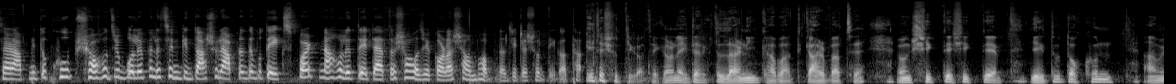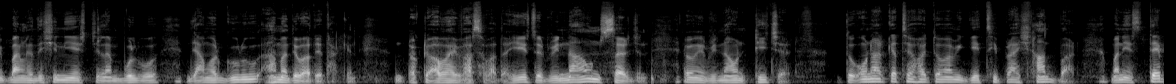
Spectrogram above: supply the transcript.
স্যার, আপনি তো খুব সহজে বলে ফেলেছেন, কিন্তু আসলে আপনাদের মতো এক্সপার্ট না হলে তো এটা এত সহজে করা সম্ভব না, যেটা সত্যি কথা। এটা সত্যি কথা, কারণ এটার একটা লার্নিং কাবাদ কার্ভ আছে, এবং শিখতে শিখতে যেহেতু তখন আমি বাংলাদেশে নিয়ে এসেছিলাম, বলব যে আমার গুরু আহমেদাবাদে থাকেন, doctor Abhay Vasavada. He is a renowned surgeon এবং রিনাউন্ড টিচার তো ওনার কাছে হয়তো আমি গেছি প্রায় সাতবার মানে স্টেপ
